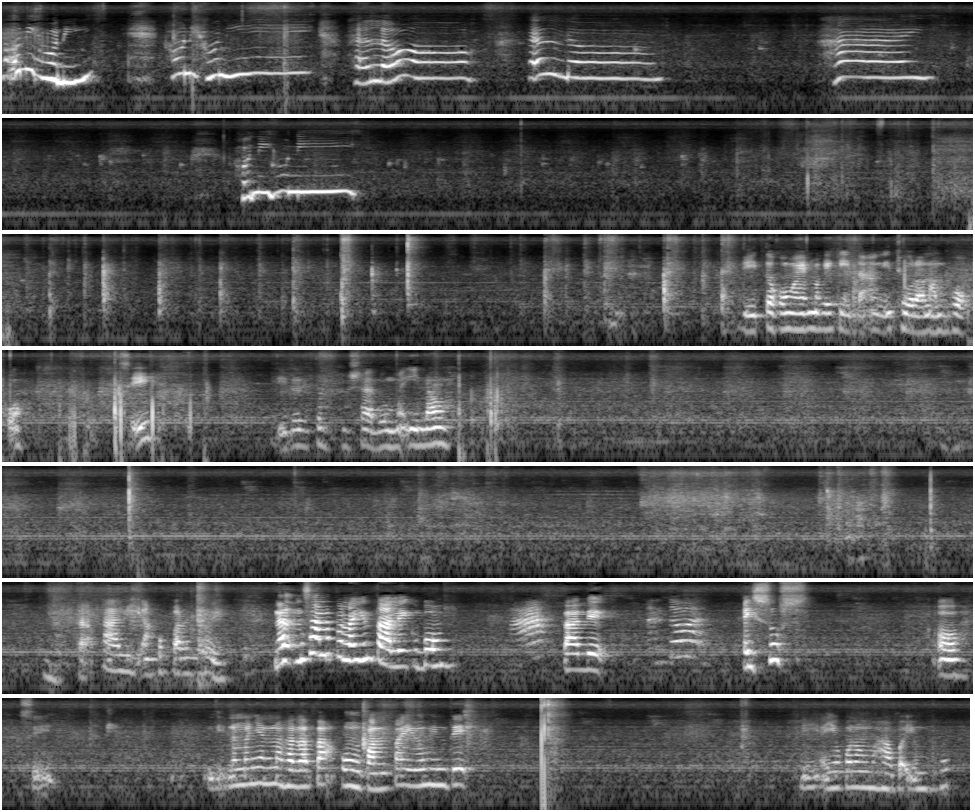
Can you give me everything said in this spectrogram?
Honey, honey. Honey, honey. Hello. Hello. Hi. Honey, honey. Dito ko ngayon makikita ang itsura ng buhok ko. See? Dito dito masyadong mailaw. Talian ko pa rin to eh. Na, nasaan na pala yung tali ko, Bong? Ha? Tali. Andun! Ay, sus. Oh, see? Hindi naman yan mahalata kung pantay o hindi. Eh, ayoko nang mahaba yung buhok.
